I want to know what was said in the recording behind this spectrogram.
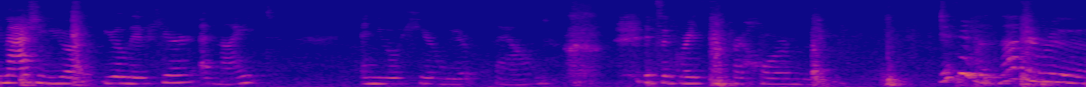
Imagine you are, you live here at night and you will hear weird sound. it's a great scene for horror movies. This is another room.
